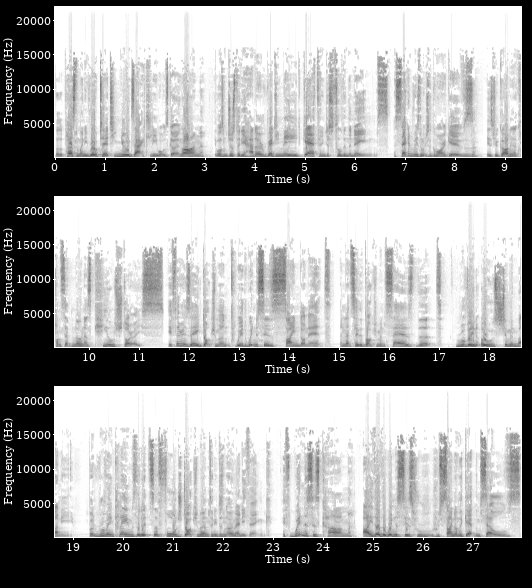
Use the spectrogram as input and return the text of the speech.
That the person, when he wrote it, he knew exactly what was going on. It wasn't just that he had a ready-made get and he just filled in the names. A second reason which the Gemara gives is regarding a concept known as kiyum shtaris. If there is a document with witnesses signed on it, and let's say the document says that Ruvain owes Shimon money. But Ruvain claims that it's a forged document and he doesn't owe anything. If witnesses come, either the witnesses who, who signed on the get themselves,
